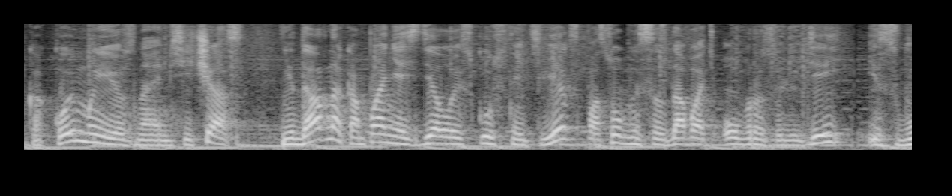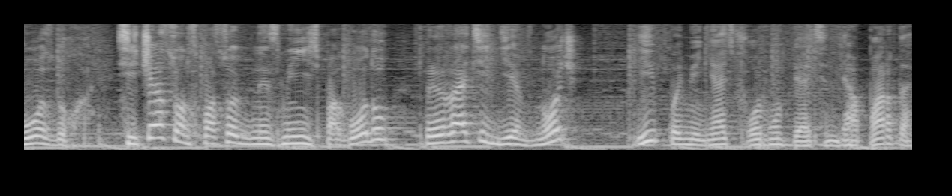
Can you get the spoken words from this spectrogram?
какой мы ее знаем сейчас. Недавно компания сделала искусственный интеллект, способный создавать образы людей из воздуха. Сейчас он способен изменить погоду, превратить день в ночь и поменять форму пятен леопарда.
